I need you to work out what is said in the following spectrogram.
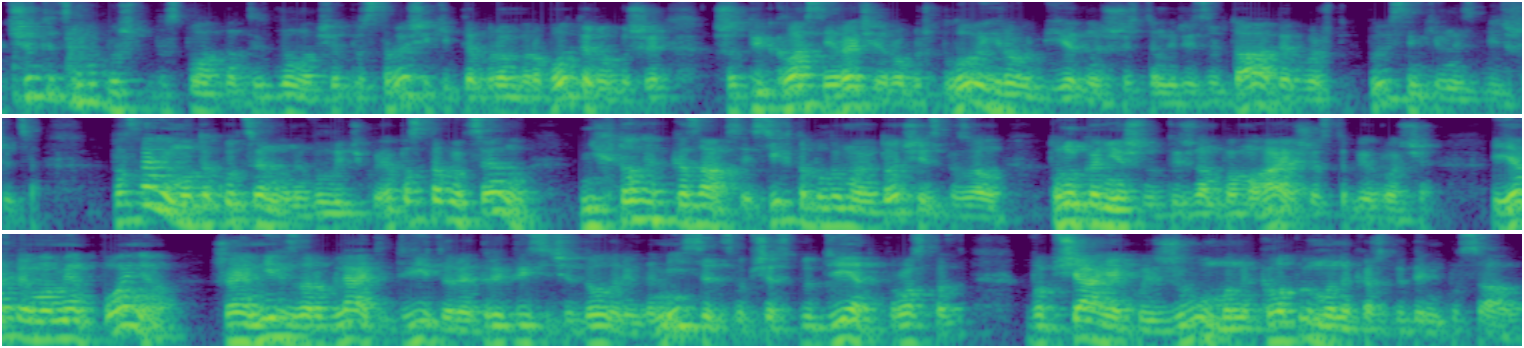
а що ти це робиш безплатно? Ти ну, взагалі представляєш, які ти оборонні роботи робиш, що ти класні речі робиш, блогерів об'єднуєш, щось там результати, робиш, підписників не збільшиться. Йому таку ціну невеличку. Я поставив ціну, ніхто не відказався. Всі, хто були в моєму оточенні, сказали, то ну, звісно, ти ж нам допомагаєш, щось тобі гроші. І я в той момент зрозумів, що я міг заробляти 2-3 тисячі доларів на місяць, взагалі студент, просто в общагі якось живу, мене клопи мене кожен день кусали.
